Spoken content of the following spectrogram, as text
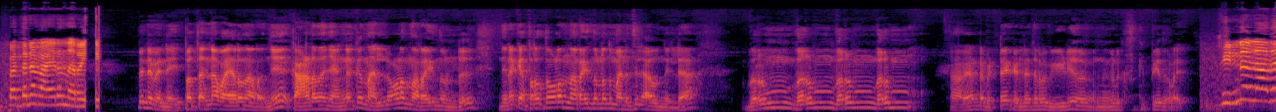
ഇപ്പൊ തന്നെ വയറ് നിറയും. പിന്നെ പിന്നെ ഇപ്പൊ തന്നെ വയറ് നിറഞ്ഞ് കാണുന്ന ഞങ്ങൾക്ക് നല്ലോണം നിറയുന്നുണ്ട്. നിനക്ക് എത്രത്തോളം നിറയുന്നുണ്ടെന്ന് മനസ്സിലാവുന്നില്ല. വെറും വെറും വെറും വെറും ആ വേണ്ട വിട്ടേക്കല്ല ചിലപ്പോൾ വീഡിയോ നിങ്ങൾ സ്കിപ്പ് ചെയ്ത് കളയും. പിന്നല്ലാതെ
